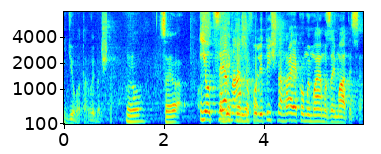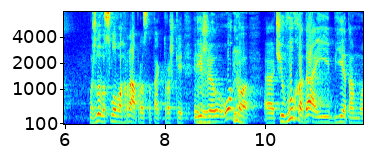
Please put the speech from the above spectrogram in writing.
ідіота, вибачте. Ну, це І оце наша факт. політична гра, якою ми маємо займатися. Можливо, слово гра просто так трошки ріже око е, чи вухо, да, і б'є там. е,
